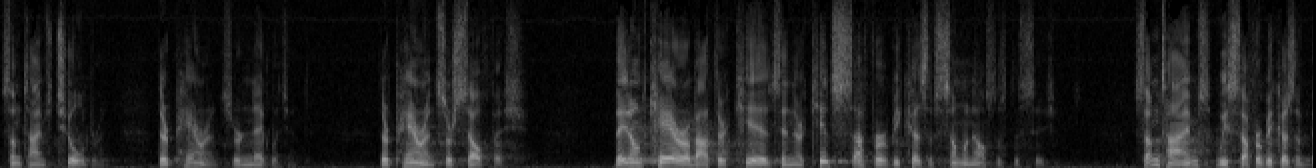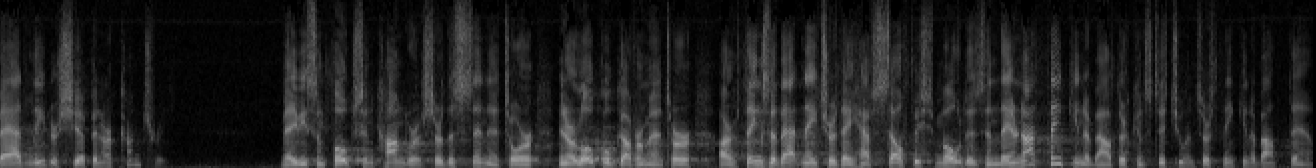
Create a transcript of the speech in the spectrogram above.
Sometimes children, their parents are negligent. Their parents are selfish. They don't care about their kids, and their kids suffer because of someone else's decisions. Sometimes we suffer because of bad leadership in our country. Maybe some folks in Congress or the Senate or in our local government or, or things of that nature, they have selfish motives and they're not thinking about their constituents or thinking about them.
